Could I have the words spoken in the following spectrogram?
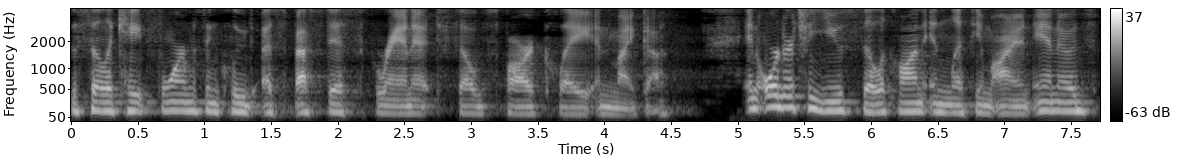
The silicate forms include asbestos, granite, feldspar, clay, and mica. In order to use silicon in lithium ion anodes,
